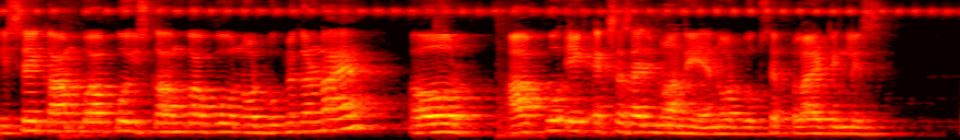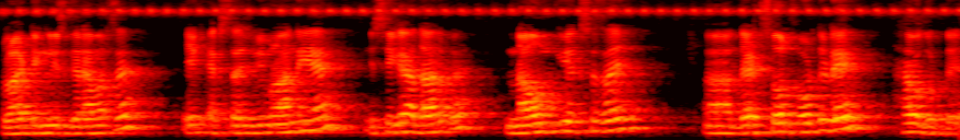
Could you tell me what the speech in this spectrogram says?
इसे काम को आपको, इस काम को आपको नोटबुक में करना है और आपको एक एक्सरसाइज बनानी है नोटबुक से flight English flight English grammar से एक एक्सरसाइज भी बनानी है। इसी के आधार पर नाउन की exercise that all for the day have a good day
